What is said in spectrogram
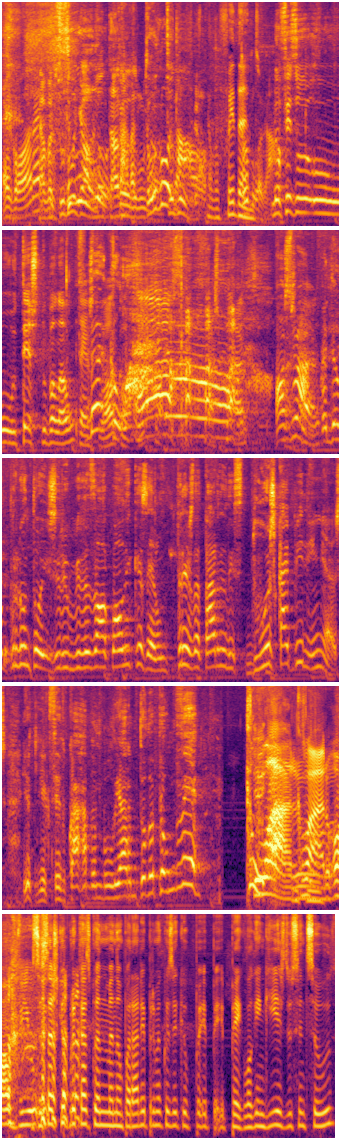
Agora, Estava o tudo seguro, legal, não estava? Tudo legal, tudo legal. Ela foi Tudo dando. legal. Não fez o, o teste do balão? Teste do Ah, álcool. Claro! Ó João, quando ele perguntou e geriu bebidas alcoólicas, eram três da tarde, eu disse duas caipirinhas. Eu tinha que sair do carro a bambolear-me toda para ele me ver. Claro. Claro, óbvio. Você sabes que eu, por acaso, quando me mandam parar, é a primeira coisa que eu pe- pe- pego logo em guias do centro de saúde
